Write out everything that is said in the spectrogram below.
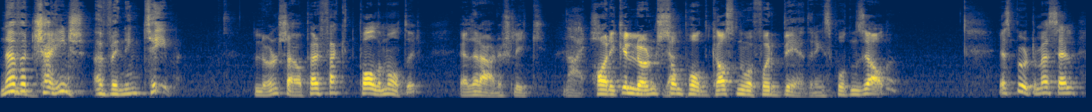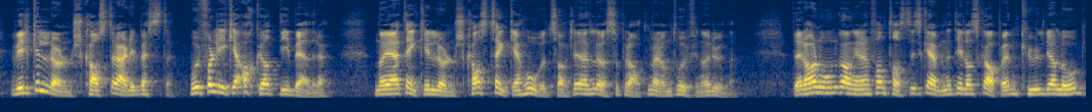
Never change a winning team. Lunsj er jo perfekt på alle måter. Eller er det slik? Nei. Har ikke lunsj som podkast noe forbedringspotensial? Jeg spurte meg selv hvilke lunsjkaster er de beste. Hvorfor liker jeg akkurat de bedre? Når jeg tenker lunsjkast, tenker jeg hovedsakelig den løse praten mellom Torfinn og Rune. Dere har noen ganger en fantastisk evne til å skape en kul dialog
